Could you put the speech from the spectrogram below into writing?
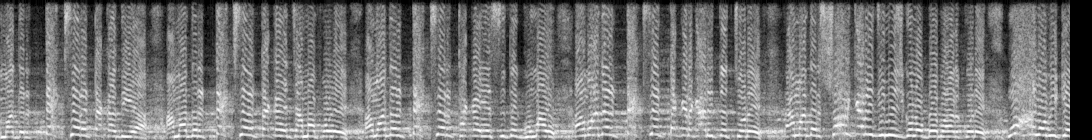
আমাদের ট্যাক্সের টাকা দিয়া, আমাদের ট্যাক্সের টাকায় জামা পড়ে আমাদের ট্যাক্সের টাকায় এসিতে ঘুমাও আমাদের ট্যাক্সের টাকার গাড়িতে চড়ে, আমাদের সরকারি জিনিসগুলো ব্যবহার করে মহানবীকে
